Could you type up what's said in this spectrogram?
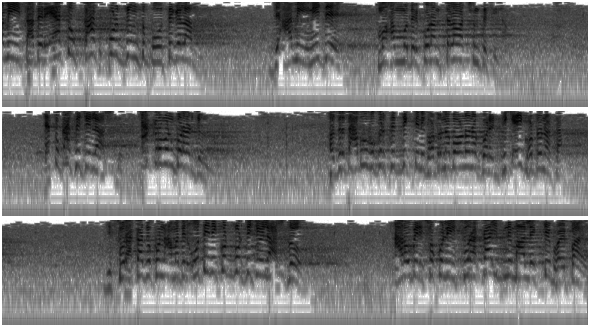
আমি তাদের এত কাজ পর্যন্ত পৌঁছে গেলাম যে আমি নিজে মোহাম্মদের কোরআন তেলাওয়াত শুনতেছিলাম। এত কাছে চলে আসলো আক্রমণ করার জন্য। হজরত আবু বকর সিদ্দিক তিনি ঘটনা বর্ণনা করেন, ঠিক এই ঘটনাটা। যে সুরাকা যখন আমাদের অতি নিকটবর্তী চলে আসলো, আরবের সকলেই সুরাকা ইবনে মালেককে ভয় পায়।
